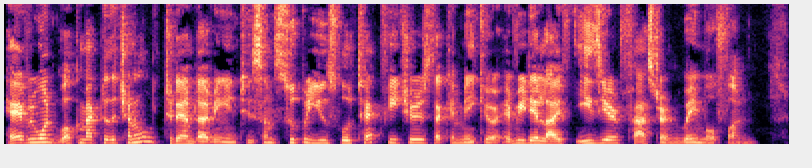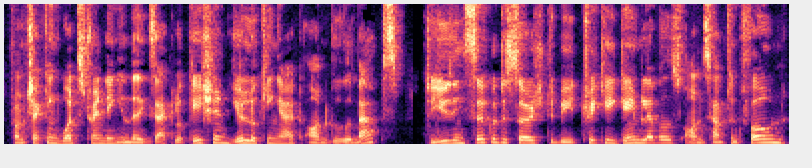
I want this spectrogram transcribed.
Hey everyone, welcome back to the channel. Today I'm diving into some super useful tech features that can make your everyday life easier, faster, and way more fun. From checking what's trending in the exact location you're looking at on Google Maps, to using Circle to Search to beat tricky game levels on Samsung phone,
